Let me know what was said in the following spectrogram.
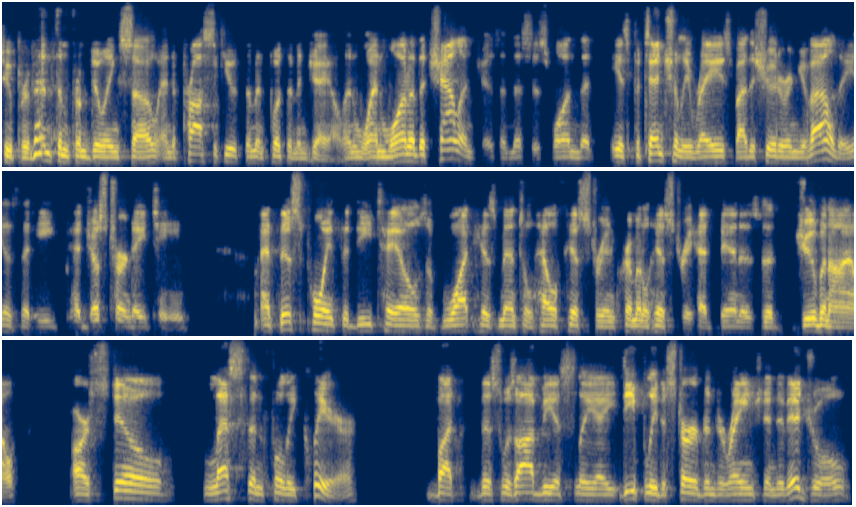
to prevent them from doing so and to prosecute them and put them in jail. And when one of the challenges, and this is one that is potentially raised by the shooter in Uvalde, is that he had just turned 18. At this point, the details of what his mental health history and criminal history had been as a juvenile are still less than fully clear. But this was obviously a deeply disturbed and deranged individual,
